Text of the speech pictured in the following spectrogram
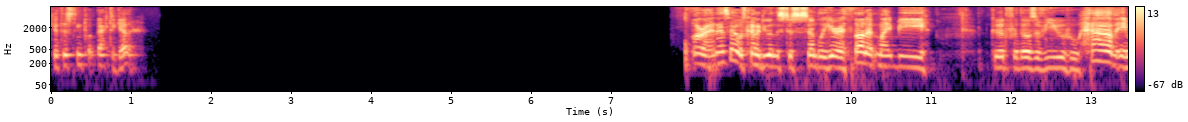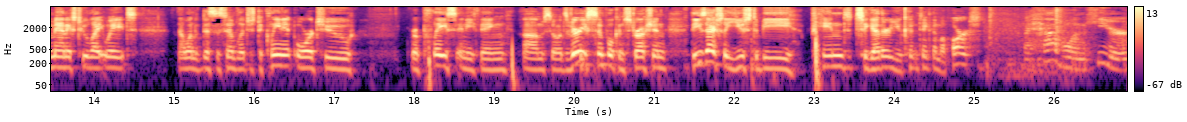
get this thing put back together. All right, as I was kind of doing this disassembly here, I thought it might be good for those of you who have a Manix 2 lightweight that want to disassemble it just to clean it or to replace anything. Um, so it's very simple construction. These actually used to be pinned together. You couldn't take them apart. I have one here,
